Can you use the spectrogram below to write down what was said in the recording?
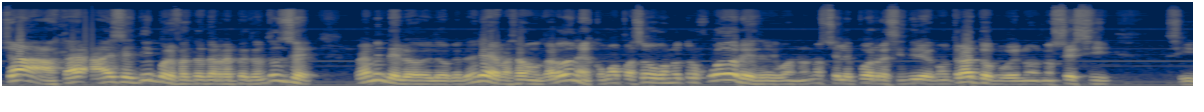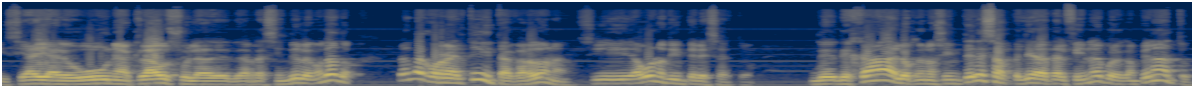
ya hasta a ese tipo le falta de respeto. Entonces, realmente lo, que tendría que pasar con Cardona es como ha pasado con otros jugadores, bueno, no se le puede rescindir el contrato, porque no, no sé si, si, si hay alguna cláusula de, rescindirle el contrato, pero anda a correr altita, Cardona, si a vos no te interesa esto. De, dejá lo que nos interesa pelear hasta el final por el campeonato.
